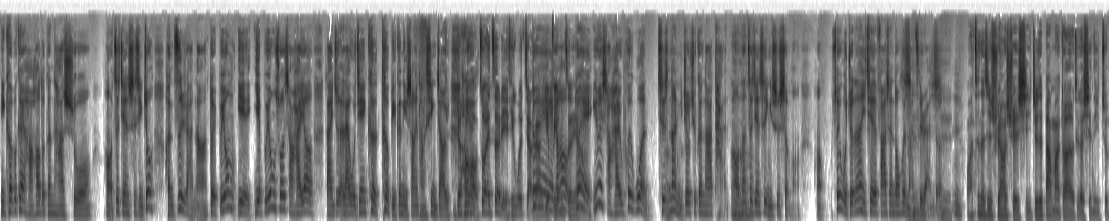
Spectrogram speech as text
你可不可以好好的跟他说？哦，这件事情就很自然啊，对，不用也也不用说小孩要来就是来，我今天课特别跟你上一堂性教育，你就好好坐在这里听我讲，对，也不用这样，对，因为小孩会问，其实那你就去跟他谈，嗯、哦，那这件事情是什么？哦，所以我觉得那一切的发生都会蛮自然的，嗯，哇，真的是需要学习，就是爸妈都要有这个心理准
